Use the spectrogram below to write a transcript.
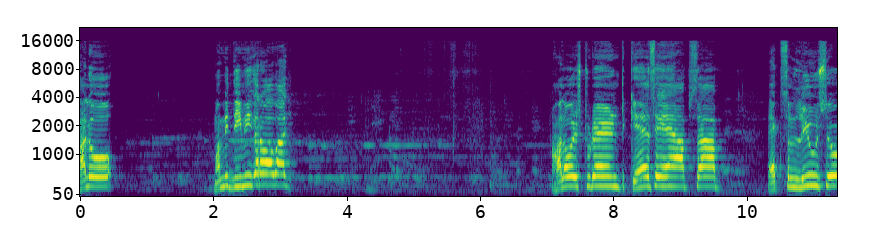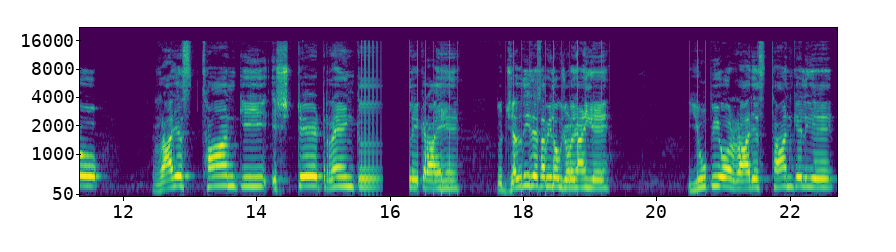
हेलो? मम्मी, धीमी करो आवाज़। हेलो, स्टूडेंट, कैसे हैं आप सब? एक्सल्यूशो राजस्थान की स्टेट रैंक लेकर आए हैं। तो जल्दी से सभी लोग जुड़ जाएँगे। यूपी और राजस्थान के लिए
